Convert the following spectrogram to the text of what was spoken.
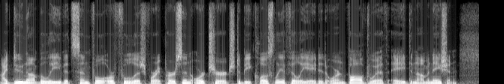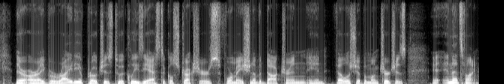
I do not believe it's sinful or foolish for a person or church to be closely affiliated or involved with a denomination. There are a variety of approaches to ecclesiastical structures, formation of a doctrine, and fellowship among churches, and that's fine.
